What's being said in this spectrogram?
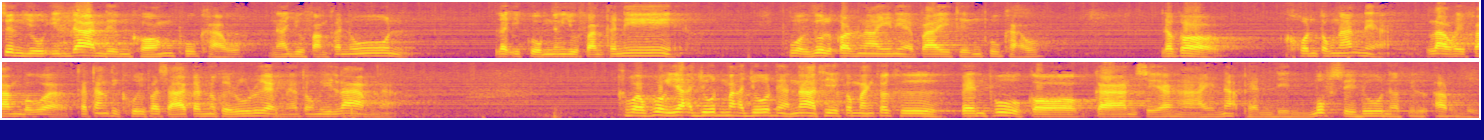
ซึ่งอยู่อีกด้านหนึ่งของภูเขานะอยู่ฝั่งคนนู้นและอีกกลุ่มหนึ่งอยู่ฝั่งคนี้พวกซุลก็อรนัยน์เนี่ยไปถึงภูเขา แล้วก็คนตรงนั้นเนี่ย เล่าให้ฟังบอกว่าถ้าทั้งที่คุยภาษากันไม่เคยรู้เรื่องนะต้องมีล่ามนะเขาบอกพวกยะจูจมะจูจเนี่ยหน้าที่ของมันก็คือ เป็นผู้ก่อการเสียหายณแผ่นดิน مفسدون في الأرض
